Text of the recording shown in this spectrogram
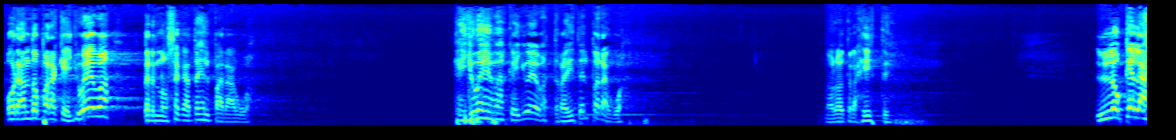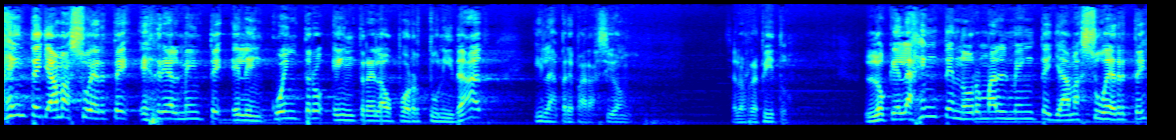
orando para que llueva, pero no sacaste el paraguas. Que llueva, que llueva. ¿Trajiste el paraguas? No lo trajiste. Lo que la gente llama suerte es realmente el encuentro entre la oportunidad y la preparación. Se lo repito. Lo que la gente normalmente llama suerte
